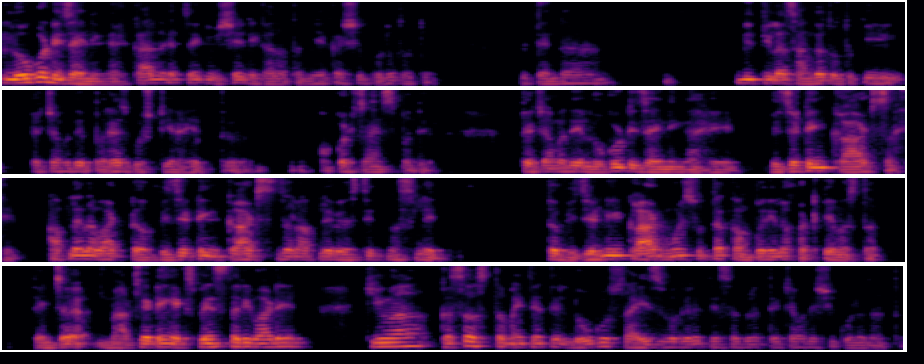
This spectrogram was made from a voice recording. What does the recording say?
लोगो डिझायनिंग आहे. काल याचा एक विषय निघाला होता. मी एकाशी बोलत होतो. त्यांना मी तिला सांगत होतो की याच्यामध्ये बऱ्याच गोष्टी आहेत ऑकर्ड सायन्समध्ये. त्याच्यामध्ये लोगो डिझायनिंग आहे व्हिजिटिंग कार्ड्स आहेत. आपल्याला वाटतं व्हिजिटिंग कार्ड्स जर आपले व्यवस्थित नसले तर व्हिजिटिंग कार्डमुळे सुद्धा कंपनीला फटके बसतात. त्यांच्या मार्केटिंग एक्सपेन्स तरी वाढेल किंवा कसं असतं माहिती आहे ते लोगो साईज वगैरे ते सगळं त्याच्यामध्ये शिकवलं जातं.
